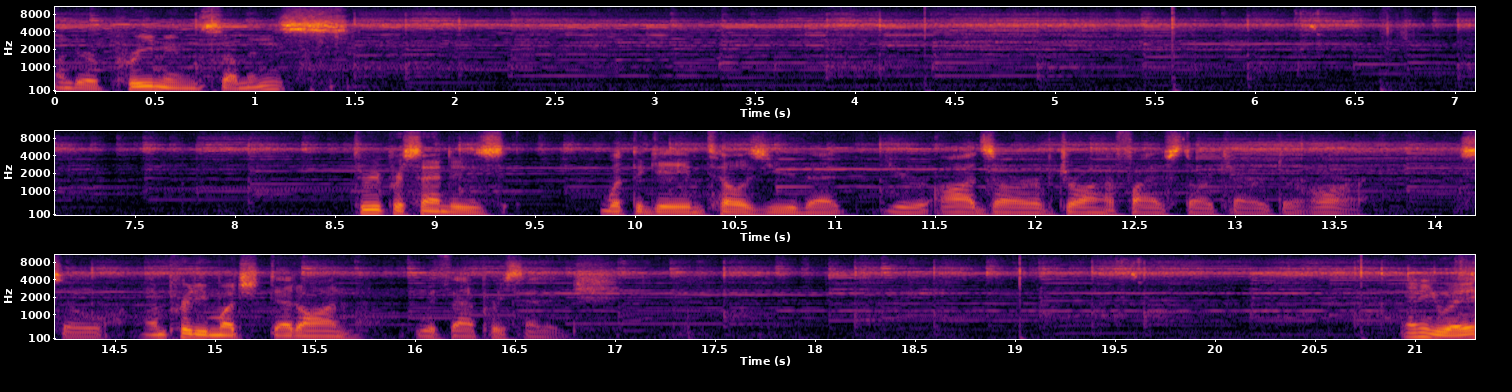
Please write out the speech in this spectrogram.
under premium summons, 3% is what the game tells you that your odds are of drawing a 5-star character are. So I'm pretty much dead on with that percentage. Anyway,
